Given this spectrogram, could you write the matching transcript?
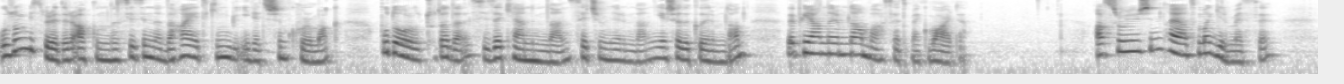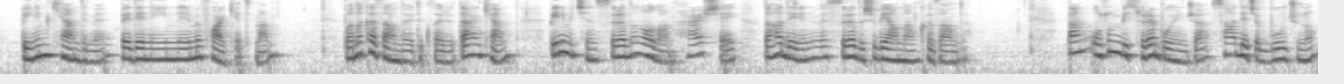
Uzun bir süredir aklımda sizinle daha etkin bir iletişim kurmak, bu doğrultuda da size kendimden, seçimlerimden, yaşadıklarımdan ve planlarımdan bahsetmek vardı. Astrolojinin hayatıma girmesi, benim kendimi ve deneyimlerimi fark etmem, bana kazandırdıkları derken benim için sıradan olan her şey daha derin ve sıra dışı bir anlam kazandı. Ben uzun bir süre boyunca sadece burcunu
